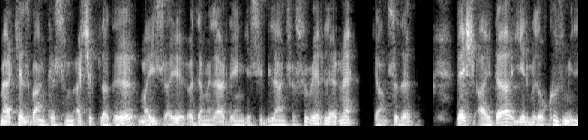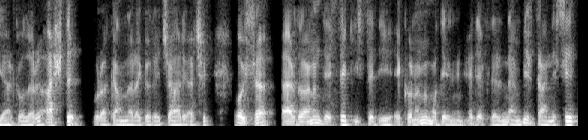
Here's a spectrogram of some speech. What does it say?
Merkez Bankası'nın açıkladığı Mayıs ayı ödemeler dengesi bilançosu verilerine yansıdı. 5 ayda 29 milyar doları aştı bu rakamlara göre cari açık. Oysa Erdoğan'ın destek istediği ekonomi modelinin hedeflerinden bir tanesi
